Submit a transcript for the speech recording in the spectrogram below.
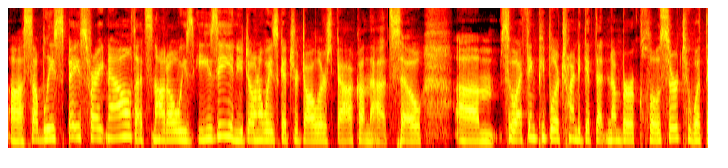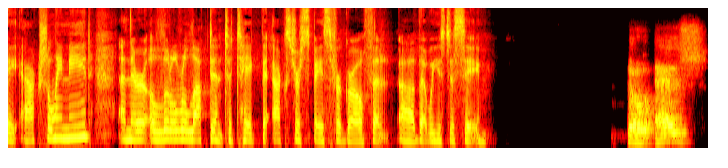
uh, sublease space right now. That's not always easy, and you don't always get your dollars back on that. So, um, so I think people are trying to get that number closer to what they actually need, and they're a little reluctant to take the extra space for growth that uh, that we used to see. So, as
